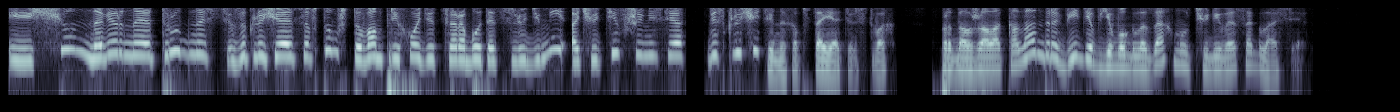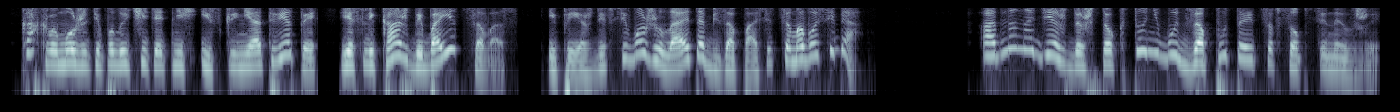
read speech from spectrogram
И еще, наверное, трудность заключается в том, что вам приходится работать с людьми, очутившимися в исключительных обстоятельствах, продолжала Каландра, видя в его глазах молчаливое согласие. Как вы можете получить от них искренние ответы, если каждый боится вас и прежде всего желает обезопасить самого себя? Одна надежда, что кто-нибудь запутается в собственной лжи.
